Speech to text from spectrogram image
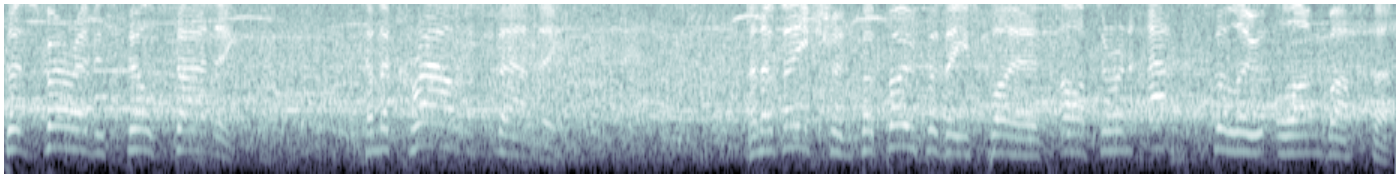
that Zverev is still standing. And the crowd are standing. An ovation for both of these players after an absolute lungbuster.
